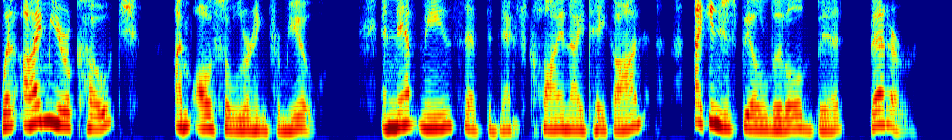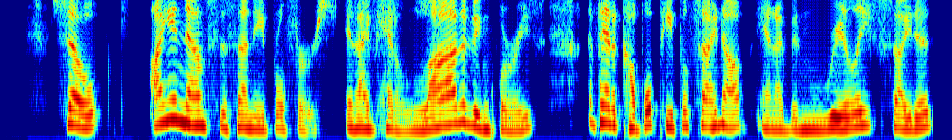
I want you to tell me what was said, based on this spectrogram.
when I'm your coach, I'm also learning from you. And that means that the next client I take on, I can just be a little bit better. So I announced this on April 1st, and I've had a lot of inquiries. I've had a couple people sign up, and I've been really excited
